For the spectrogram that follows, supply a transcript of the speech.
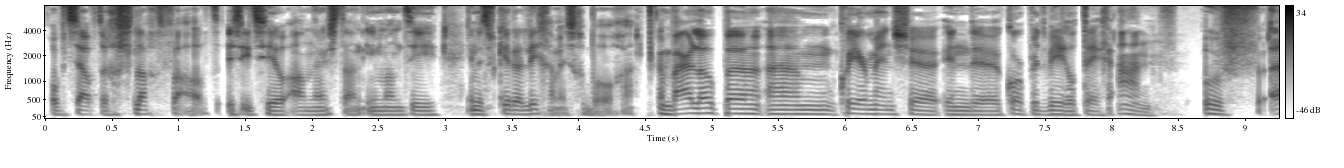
op hetzelfde geslacht valt, is iets heel anders dan iemand die in het verkeerde lichaam is gebogen. En waar lopen um, queer mensen in de corporate wereld tegenaan? Oef, uh,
